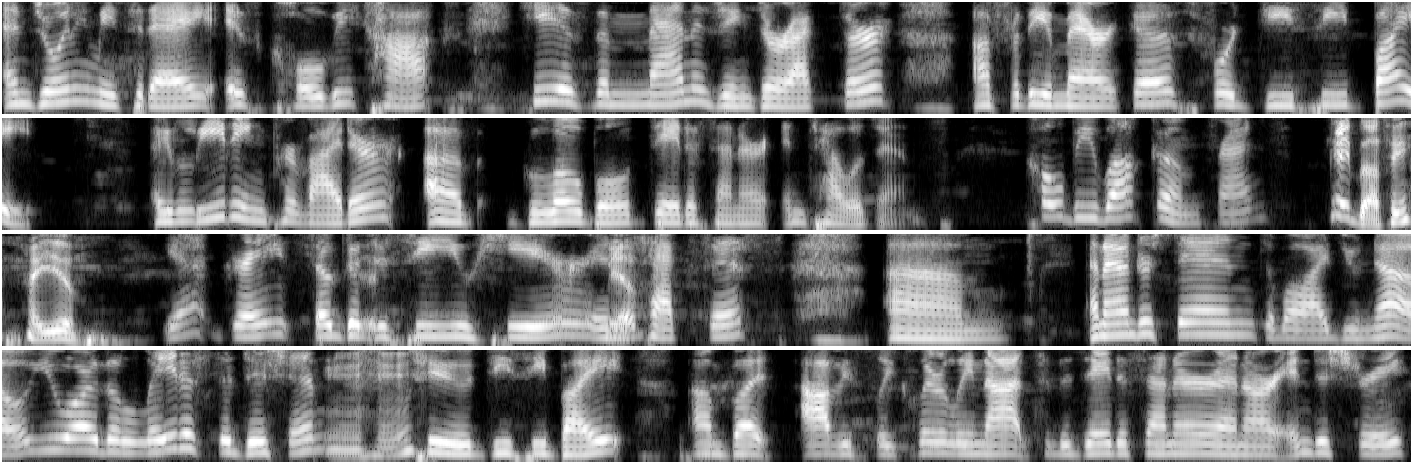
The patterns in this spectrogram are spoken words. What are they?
and joining me today is Colby Cox. He is the managing director uh, for the Americas for DC Byte, a leading provider of global data center intelligence. Colby, welcome, friend. Hey, Buffy. How are you? Yeah, great. So good, Good. to see you here in Yep. Texas. Um, and I understand, well, I do know you are the latest addition Mm-hmm. to DC Byte, um, but obviously, clearly not to the data center and our industry.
